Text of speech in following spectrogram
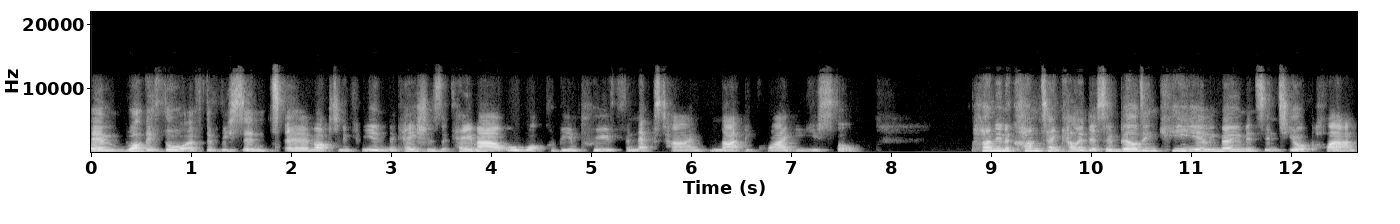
um, what they thought of the recent uh, marketing and communications that came out or what could be improved for next time might be quite useful. Planning a content calendar, so building key yearly moments into your plan.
